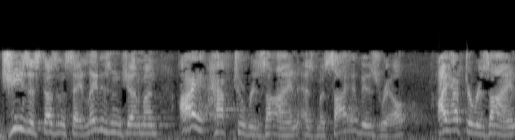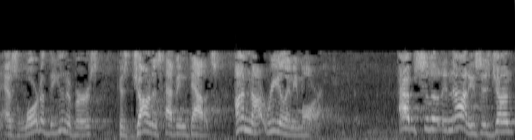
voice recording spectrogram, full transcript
Jesus doesn't say, Ladies and gentlemen, I have to resign as Messiah of Israel. I have to resign as Lord of the universe because John is having doubts. I'm not real anymore. Absolutely not. He says, John,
